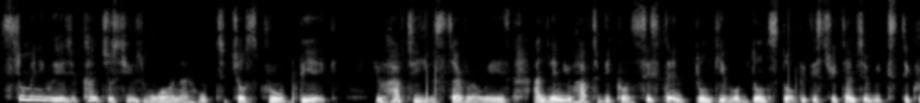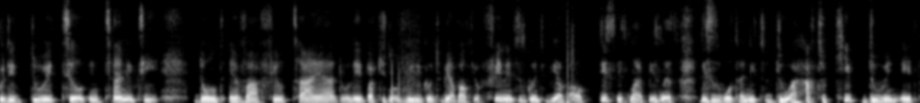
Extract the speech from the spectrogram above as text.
So many ways. You can't just use one and hope to just grow big you have to use several ways and then you have to be consistent. Don't give up. Don't stop. If it's three times a week stick with it. Do it till eternity. Don't ever feel tired or laid back. It's not really going to be about your feelings. It's going to be about this is my business. This is what i need to do. I have to keep doing it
